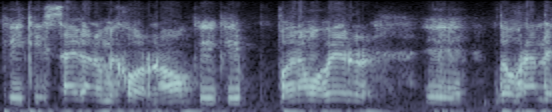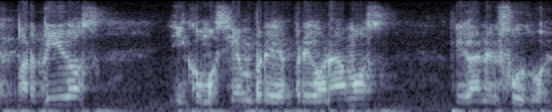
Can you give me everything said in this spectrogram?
que, salga lo mejor, ¿no? que, que podamos ver eh, dos grandes partidos y como siempre pregonamos, que gane el fútbol.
